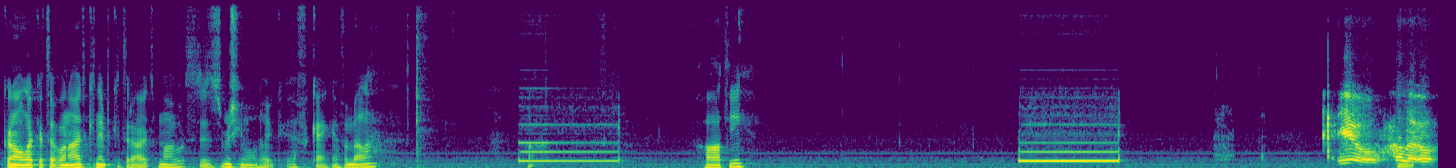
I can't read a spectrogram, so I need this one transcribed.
knal ik het er gewoon uit. Knip ik het eruit. Maar goed, het is misschien wel leuk. Even kijken, even bellen. Gaat ie? Yo, hallo.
